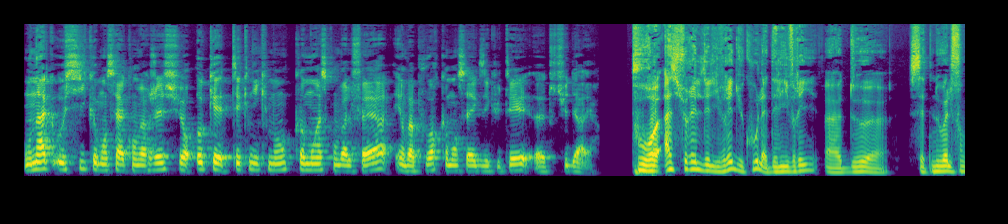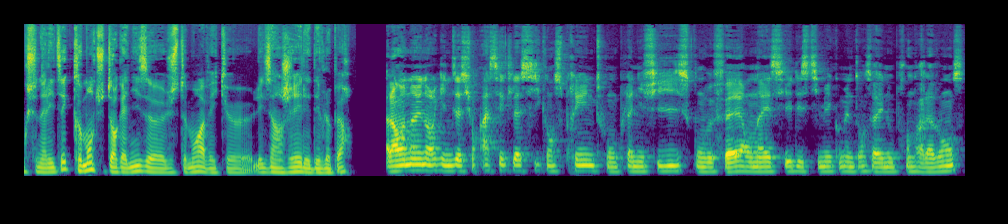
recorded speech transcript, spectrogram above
on a aussi commencé à converger sur OK, techniquement, comment est-ce qu'on va le faire et on va pouvoir commencer à exécuter tout de suite derrière. Pour assurer le delivery, du coup, la delivery de cette nouvelle fonctionnalité, comment tu t'organises justement avec les ingés et les développeurs? Alors on a une organisation assez classique en sprint où on planifie ce qu'on veut faire, on a essayé d'estimer combien de temps ça allait nous prendre à l'avance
